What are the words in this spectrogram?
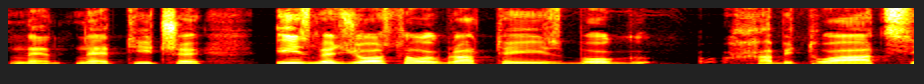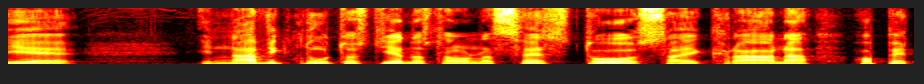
ne, ne tiče. Između ostalog, brate, i zbog habituacije i naviknutosti jednostavno na sve sto sa ekrana, opet,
